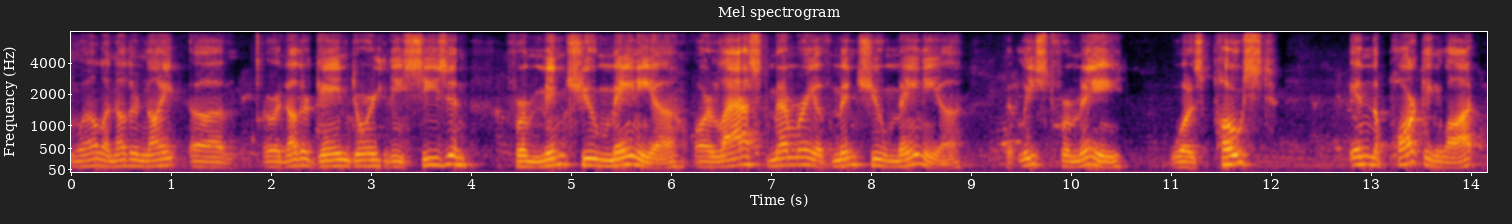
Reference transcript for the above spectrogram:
Well, another night uh, or another game during the season for Minshew Mania. Our last memory of Minshew Mania, at least for me, was post in the parking lot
